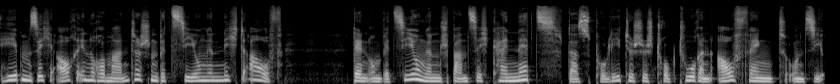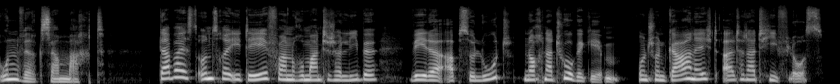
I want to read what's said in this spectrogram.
heben sich auch in romantischen Beziehungen nicht auf. Denn um Beziehungen spannt sich kein Netz, das politische Strukturen auffängt und sie unwirksam macht. Dabei ist unsere Idee von romantischer Liebe weder absolut noch naturgegeben und schon gar nicht alternativlos.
